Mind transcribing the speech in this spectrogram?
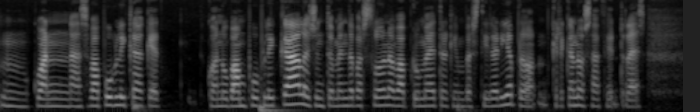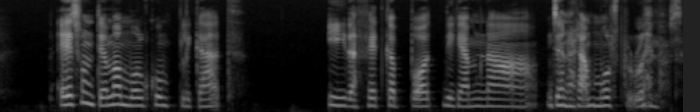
mm, quan es va publicar aquest quan ho van publicar, l'Ajuntament de Barcelona va prometre que investigaria, però crec que no s'ha fet res. És un tema molt complicat i, de fet, que pot, diguem-ne, generar molts problemes.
